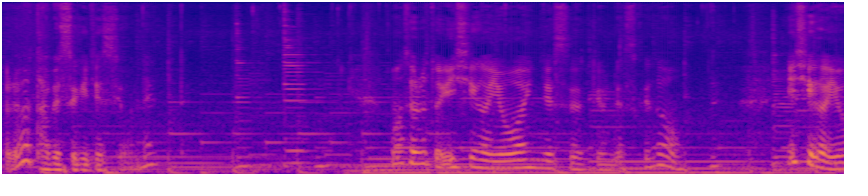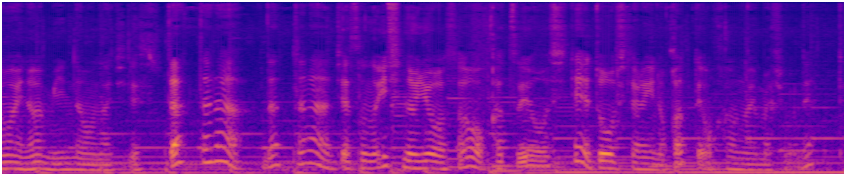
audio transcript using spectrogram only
それは食べ過ぎですよねってそうすると意志が弱いんですって言うんですけど、意志が弱いのはみんな同じです。だったら、だったら、じゃあその意志の弱さを活用してどうしたらいいのかってを考えましょうねって。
